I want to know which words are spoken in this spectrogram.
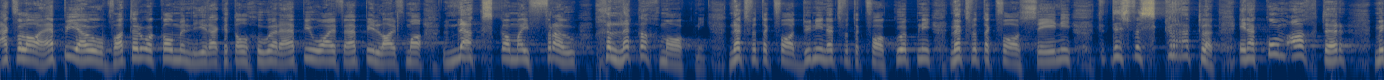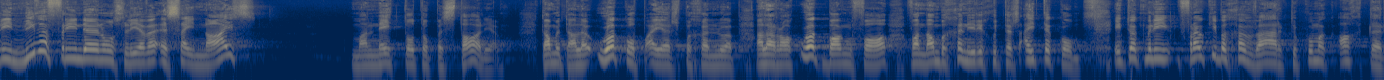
Ek wil haar happy hou op watter ook al manier. Ek het al gehoor happy wife, happy life, maar niks kan my vrou gelukkig maak nie. Niks wat ek vir haar doen nie, niks wat ek vir haar koop nie, niks wat ek vir haar sê nie. Dit is verskriklik. En ek kom agter met die nuwe vriende in ons lewe is sy nice, maar net tot op 'n stadium. Dan moet hulle ook op eiers begin loop. Hulle raak ook bang vir haar want dan begin hierdie goeters uit te kom. En toe ek met die vroutjie begin werk, toe kom ek agter,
